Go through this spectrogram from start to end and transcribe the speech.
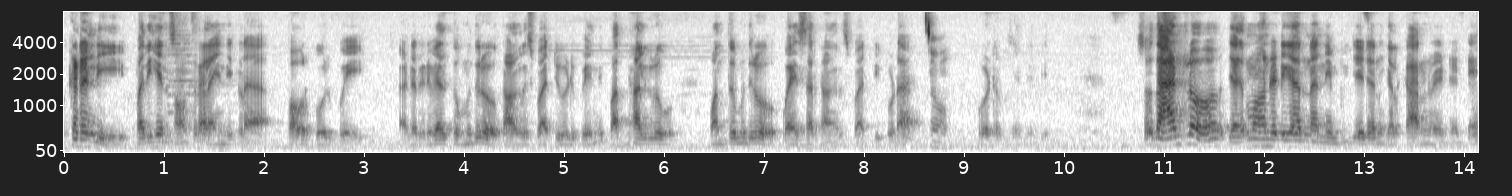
ఒక్కడండి పదిహేను సంవత్సరాలు అయింది ఇక్కడ పవర్ కోల్పోయి. అంటే రెండు వేల తొమ్మిదిలో కాంగ్రెస్ పార్టీ ఓడిపోయింది పద్నాలుగులో పంతొమ్మిదిలో వైఎస్ఆర్ కాంగ్రెస్ పార్టీ కూడా ఓటమి చెందింది. సో దాంట్లో జగన్మోహన్ రెడ్డి గారు నన్ను ఎంపిక చేయడానికి గల కారణం ఏంటంటే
